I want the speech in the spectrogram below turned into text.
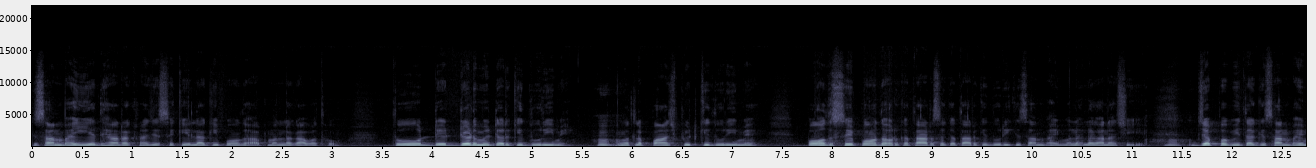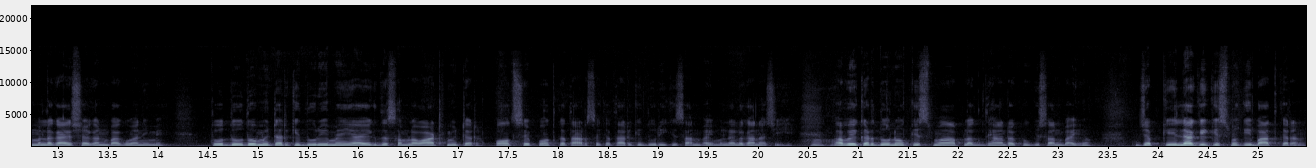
किसान भाई ये ध्यान रखना जैसे केला की पौधा आप मन लगावत हो तो डेढ़ डेढ़ मीटर की दूरी में मतलब पाँच फीट की दूरी में पौध से पौध और कतार से कतार की दूरी किसान भाई मन ला लगाना चाहिए। जब पपीता किसान भाई मन लगाए शगन बागवानी में तो दो दो मीटर की दूरी में या एक दशमलव आठ मीटर पौध से पौध, कतार से कतार की दूरी किसान भाई मतलब लगाना चाहिए। अब एक दोनों किस्म आप लग ध्यान रखो किसान भाई जब केला के किस्म की बात करन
